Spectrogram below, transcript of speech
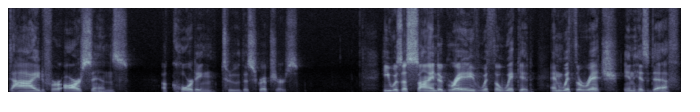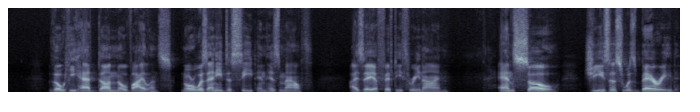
died for our sins according to the scriptures. He was assigned a grave with the wicked and with the rich in his death, though he had done no violence, nor was any deceit in his mouth. Isaiah 53 9. And so Jesus was buried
